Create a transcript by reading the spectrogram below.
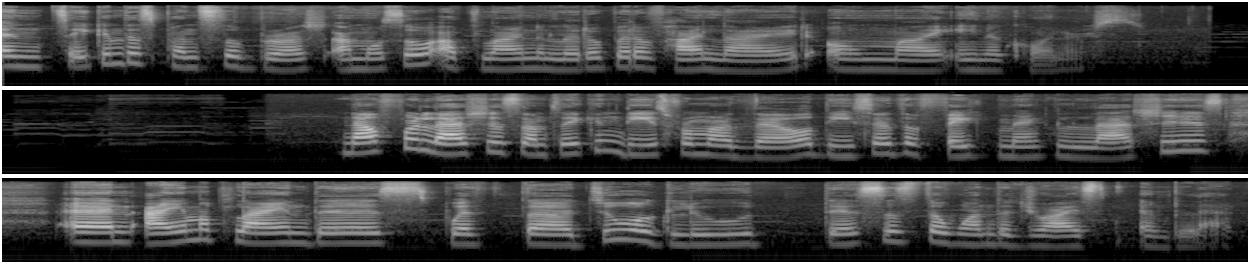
And taking this pencil brush, I'm also applying a little bit of highlight on my inner corners. Now for lashes, I'm taking these from Ardell. These are the fake mink lashes. And I am applying this with the Duo glue. This is the one that dries in black.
